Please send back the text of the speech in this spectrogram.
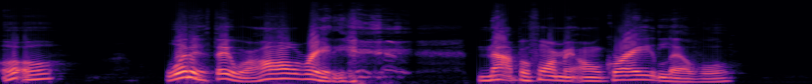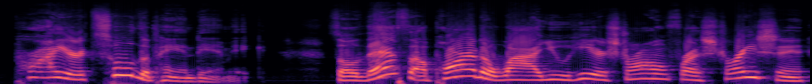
Uh oh. What if they were already not performing on grade level prior to the pandemic? So that's a part of why you hear strong frustration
